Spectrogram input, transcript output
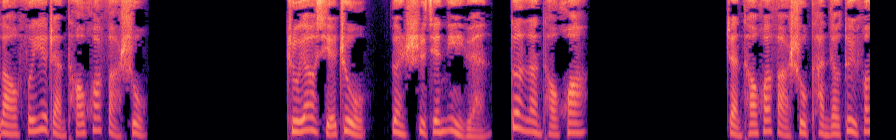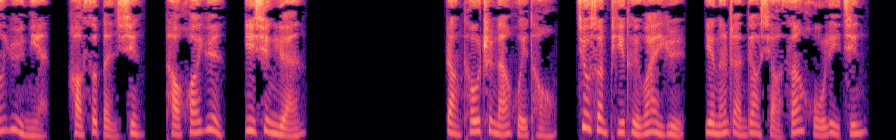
老佛爷斩桃花法术，主要协助断世间孽缘，断烂桃花。斩桃花法术砍掉对方欲念、好色本性、桃花运、异性缘，让偷吃男回头。就算劈腿外遇，也能斩掉小三狐狸精，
